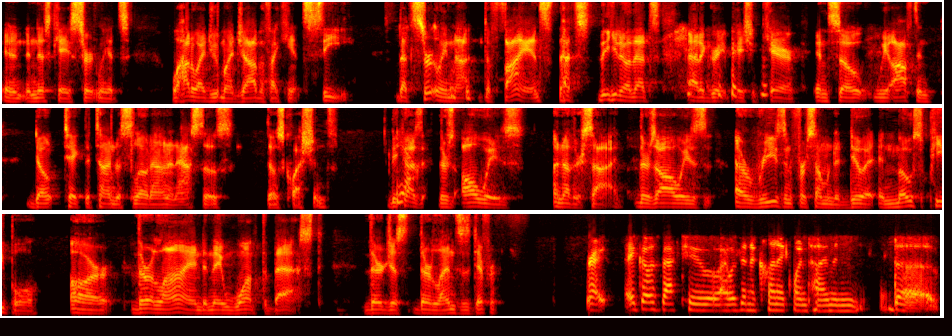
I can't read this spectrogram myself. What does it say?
And in this case, certainly it's, well, how do I do my job if I can't see? That's certainly not defiance. That's, you know, that's at a great patient care. And so we often don't take the time to slow down and ask those those questions because yeah. there's always another side. There's always a reason for someone to do it. And most people are they're aligned and they want the best. They're just their lens is different. Right. It goes back to i was in a clinic one time and the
